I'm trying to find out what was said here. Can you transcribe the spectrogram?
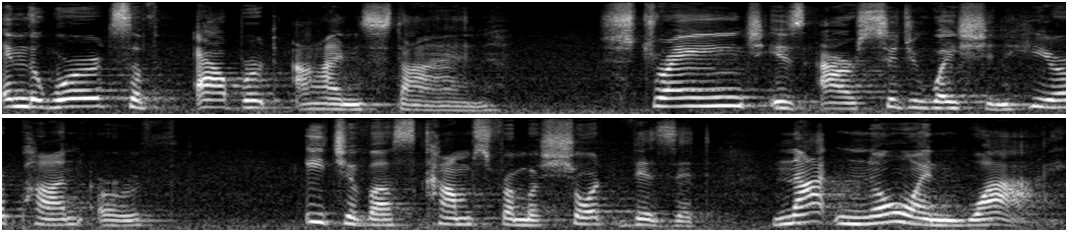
In the words of Albert Einstein, strange is our situation here upon earth. Each of us comes from a short visit, not knowing why,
